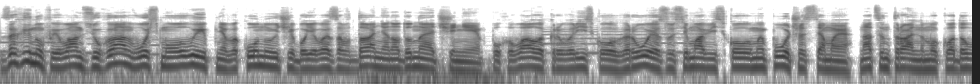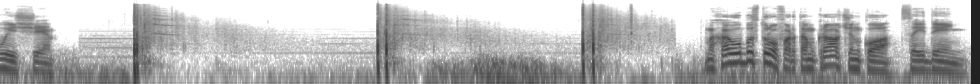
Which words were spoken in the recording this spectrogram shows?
Загинув Іван Зюган 8 липня, виконуючи бойове завдання на Донеччині. Поховали криворізького героя з усіма військовими почестями на центральному кладовищі. Михайло Бистров, Артем Кравченко. Цей день.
